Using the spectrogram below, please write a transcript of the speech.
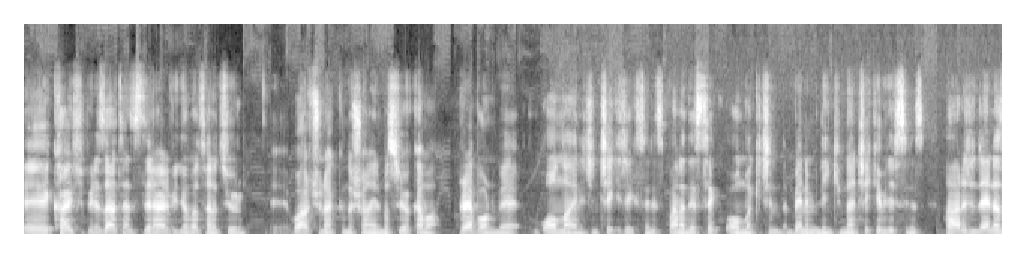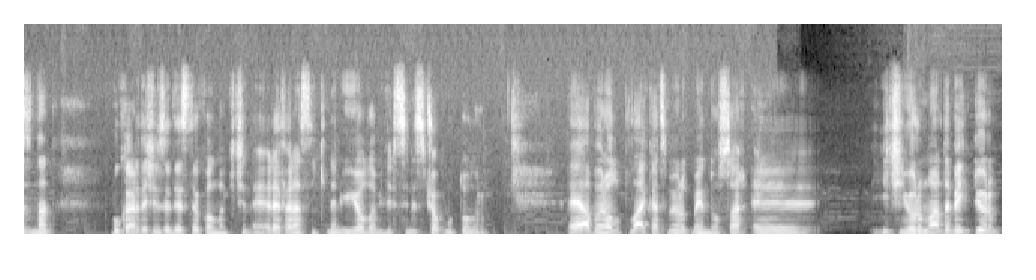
E, Kaysupin'i zaten sizlere her videomda tanıtıyorum. E, Varchun hakkında şu an elması yok ama Reborn ve online için çekecekseniz bana destek olmak için benim linkimden çekebilirsiniz. Haricinde en azından bu kardeşinize destek olmak için e, referans linkinden üye olabilirsiniz. Çok mutlu olurum. E, abone olup like atmayı unutmayın dostlar. E, iç, yorumlarda bekliyorum.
